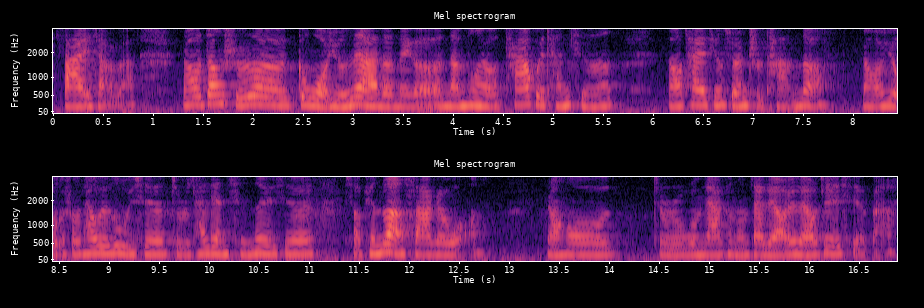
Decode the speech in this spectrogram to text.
发一下吧。然后当时的跟我云恋爱的那个男朋友，他会弹琴，然后他也挺喜欢指弹的。然后有的时候他会录一些就是他练琴的一些小片段发给我，然后就是我们俩可能再聊一聊这些吧，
